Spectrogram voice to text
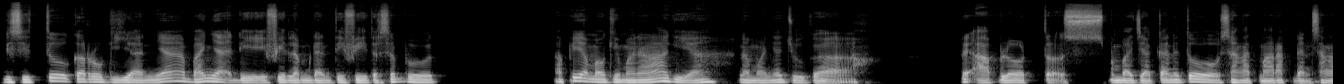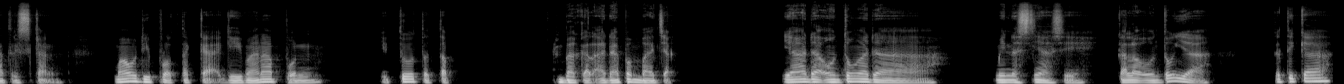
di situ kerugiannya banyak di film dan TV tersebut. Tapi ya mau gimana lagi ya, namanya juga re-upload terus pembajakan itu sangat marak dan sangat riskan mau diprotek kayak gimana pun itu tetap bakal ada pembajak. Ya ada untung ada minusnya sih. Kalau untung ya ketika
